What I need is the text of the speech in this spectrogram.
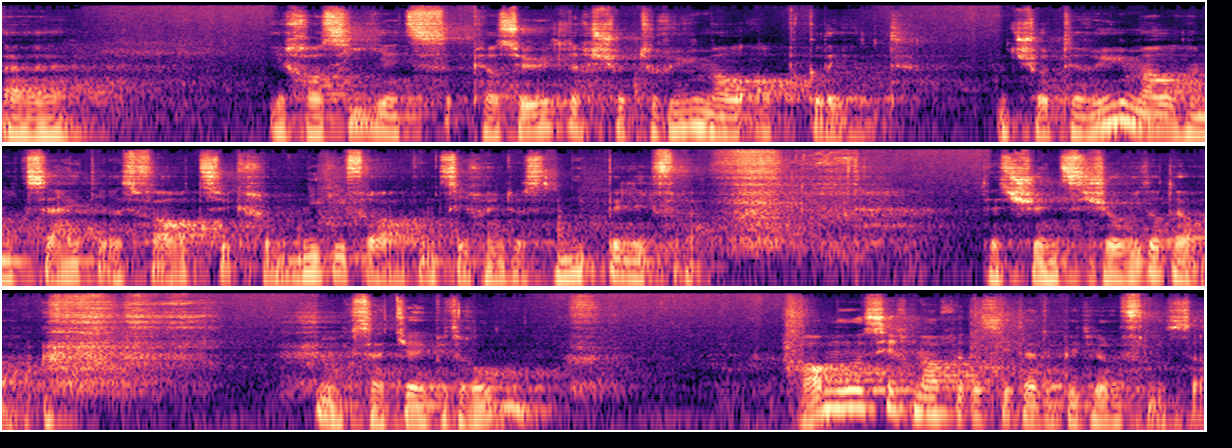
äh, Ich habe sie jetzt persönlich schon dreimal abgelehnt. Und schon dreimal habe ich gesagt, ihr Fahrzeug kommt nicht in Frage und sie können es nicht beliefern. Jetzt stehen sie schon wieder da. Ich habe gesagt, ja, ich bin drum. Was muss ich machen, dass sie diese Bedürfnisse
